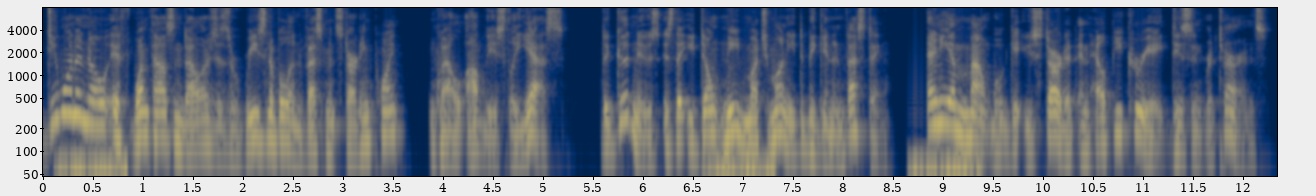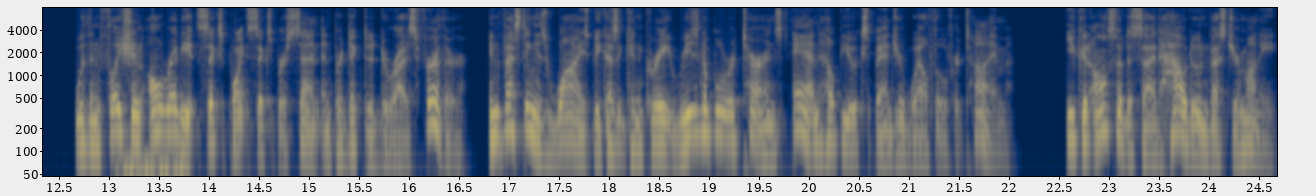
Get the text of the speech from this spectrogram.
Do you want to know if $1,000 is a reasonable investment starting point? Well, obviously, yes. The good news is that you don't need much money to begin investing. Any amount will get you started and help you create decent returns. With inflation already at 6.6% and predicted to rise further, investing is wise because it can create reasonable returns and help you expand your wealth over time. You can also decide how to invest your money.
